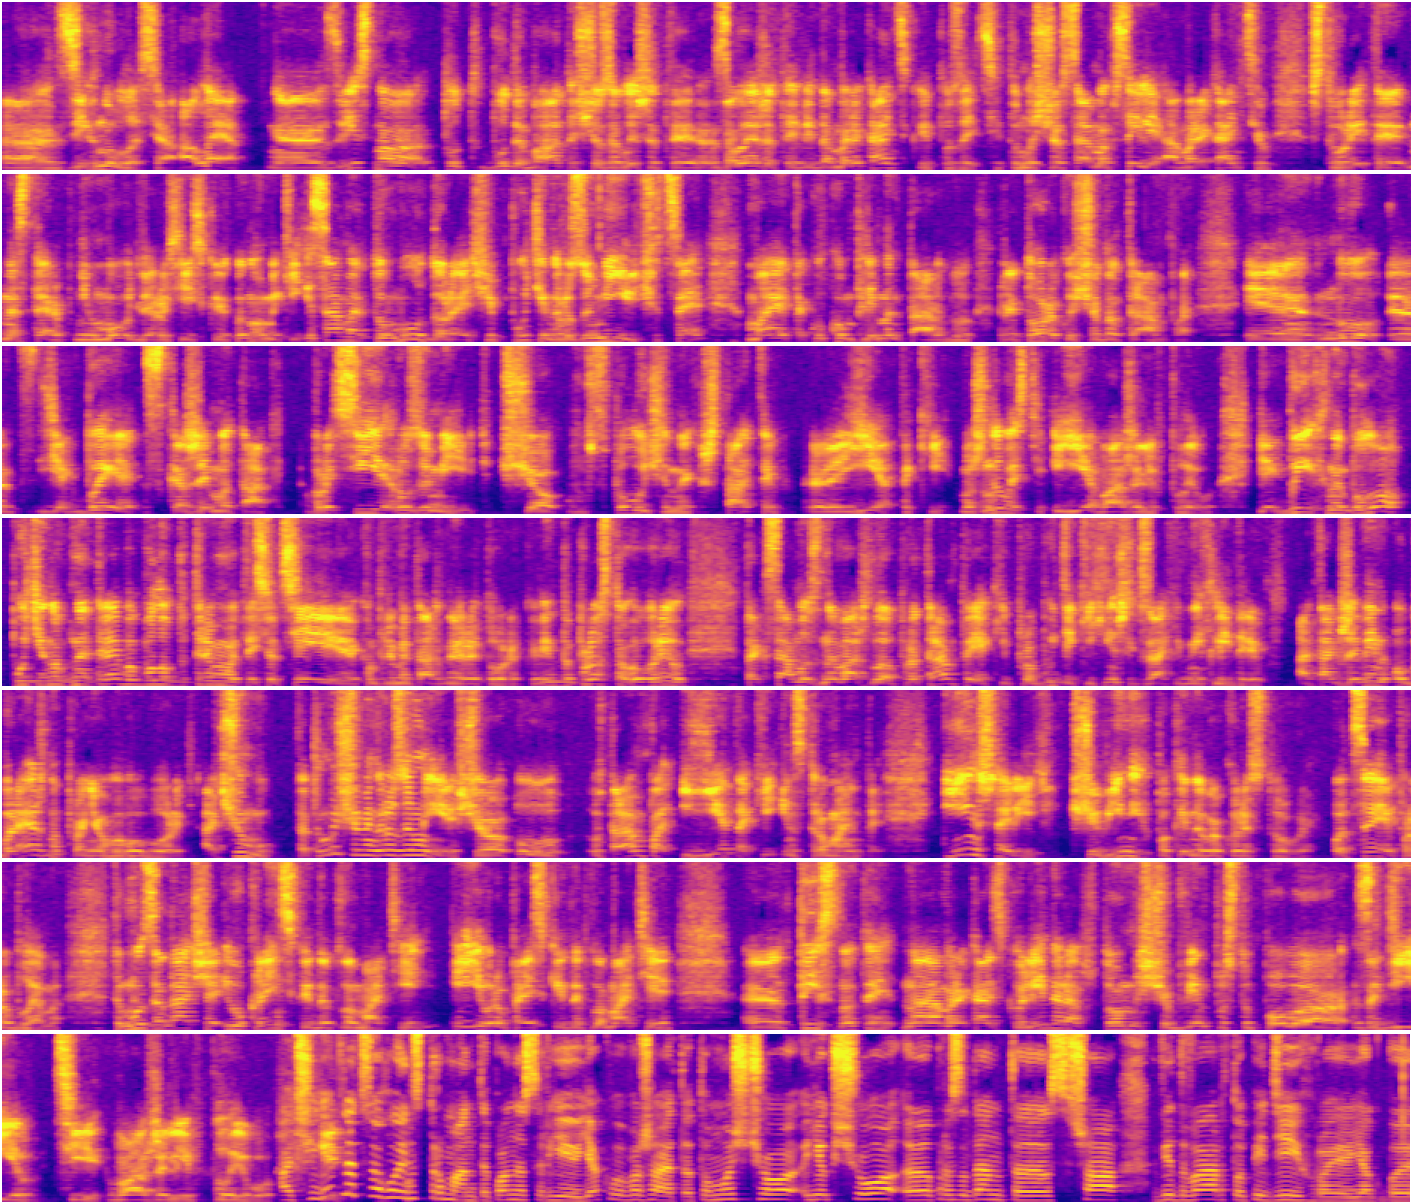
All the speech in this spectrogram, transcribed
е, зігнулася. Але е, звісно, тут буде багато що залишити залежати від американської позиції, тому що саме в силі американців створити нестерпні умови для російської економіки, і саме тому, до речі, Путін, розуміючи це, має таку компліментарну риторику щодо Трампа. Е, ну якби скажімо так, в Росії розуміють, що в Сполучених Штатів е, є такі можливості і є важелі впливу. Якби їх не було, Путіну б не треба було б дотримуватись оцієї компліментарної риторики. Він би просто говорив так само зневажливо про Трампа, як і про будь-яких інших західних лідерів. А також він обережно про нього говорить. А чому? Та тому, що він розуміє, що у, у Трампа є такі інструменти. Інша річ, що він їх поки не використовує. Оце є проблема. Тому задача і української дипломатії, і європейської дипломатії е, тиснути на американського лідера в тому, щоб він поступово задіяв ці важелі впливу. А чи є для цього інструменти, пане Сергію? Як ви вважаєте? Тому що якщо е, президент е, США відверто підігрує якби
